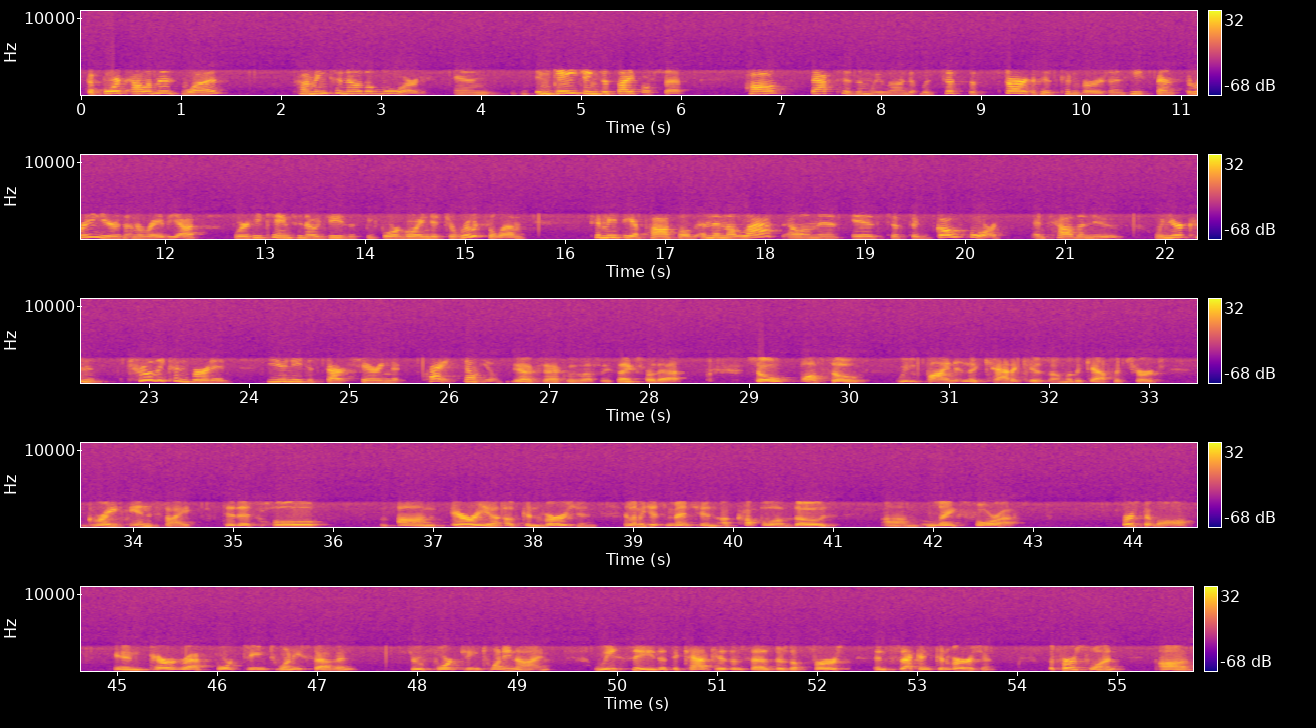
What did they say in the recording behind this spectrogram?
The fourth element was coming to know the Lord and engaging discipleship. Paul's baptism, we learned it was just the start of his conversion. He spent three years in Arabia where he came to know Jesus before going to Jerusalem to meet the apostles. And then the last element is just to go forth and tell the news. When you're con- truly converted, you need to start sharing the Christ, don't you? Yeah, exactly, Leslie. Thanks for that. So, also, we find in the Catechism of the Catholic Church great insight to this whole um, area of conversion. And let me just mention a couple of those um, links for us. First of all, in paragraph 1427 through 1429, we see that the Catechism says there's a first and second conversion. The first one, uh,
